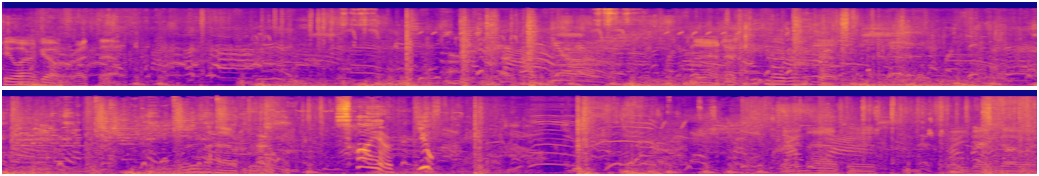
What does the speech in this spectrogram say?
200 gold right there. Yeah, just keep murdering peasants. Looting the houses. Sire, you. Looting the houses. Where you guys going?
